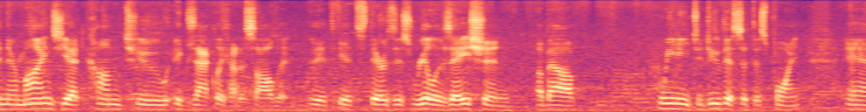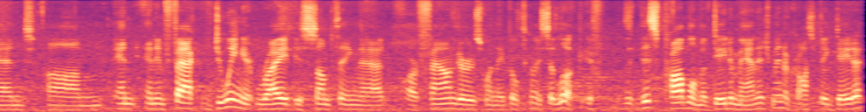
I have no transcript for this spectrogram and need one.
in their minds yet come to exactly how to solve it. it. It's, there's this realization about we need to do this at this point. And, um, and, and in fact, doing it right is something that our founders, when they built the company, said, look, if th this problem of data management across big data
